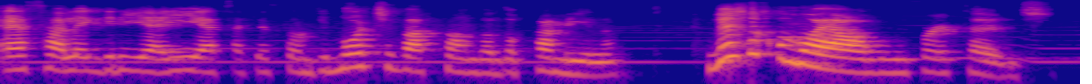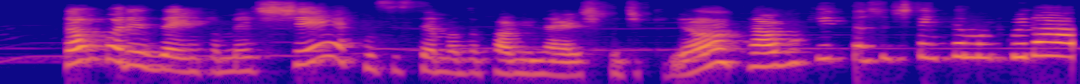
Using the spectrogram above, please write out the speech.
essa alegria aí, essa questão de motivação da dopamina. Veja como é algo importante. Então, por exemplo, mexer com o sistema dopaminérgico de criança é algo que a gente tem que ter muito cuidado.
